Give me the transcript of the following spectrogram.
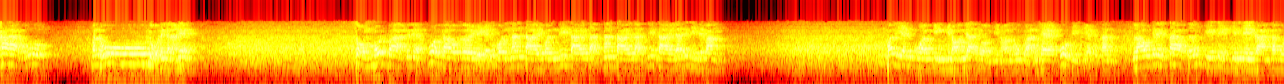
ถ้ารู้มันรู้อยู่ในขณะนี้สมมติว่าเนี่ยพวกเราเคยได้เห็นคนนั้นตายคนนี้ตายสัตว์นั้นตายสัตว์นี้ตายและได้ยินได้ฟัง มาเรียนความจริงพี่น้องญาติโยมพี่น้องลูกหลานแชร์ผู้มีเกียรติทุกท่าน เราจะได้ทราบถึงปีติยินดีการกำบุ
